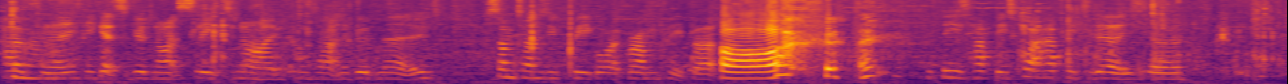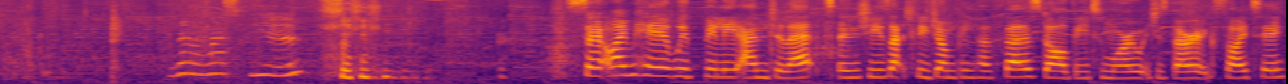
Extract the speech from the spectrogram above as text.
hopefully, if he gets a good night's sleep tonight and comes out in a good mood. Sometimes he can be quite grumpy, but if he's happy, he's quite happy today. So little rescue. so I'm here with Billy Angelette and she's actually jumping her first derby tomorrow which is very exciting.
